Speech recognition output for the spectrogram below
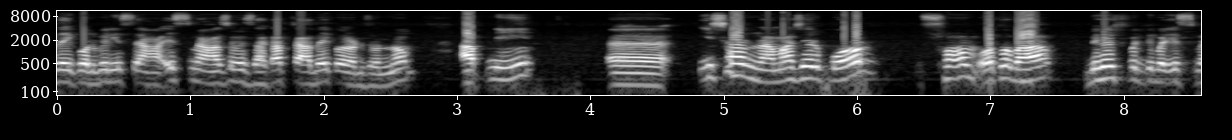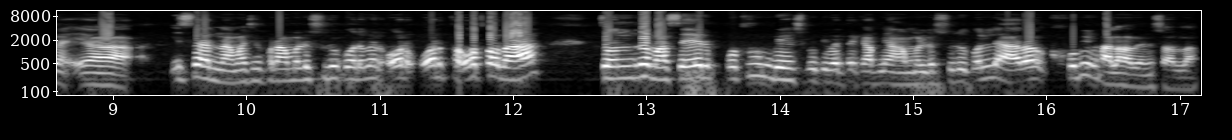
আদায় করবেন? ইসে- ইসমে আজমের জাকাতটা আদায় করার জন্য আপনি ঈশার নামাজের পর সম অথবা বৃহস্পতিবার ইসমা ঈশার নামাজের পর আমলটা শুরু করবেন। অথবা চন্দ্র মাসের প্রথম বৃহস্পতিবার থেকে আপনি আমলটা শুরু করলে আরও খুবই ভালো হবে ইনশাল্লাহ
